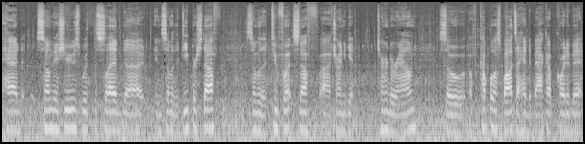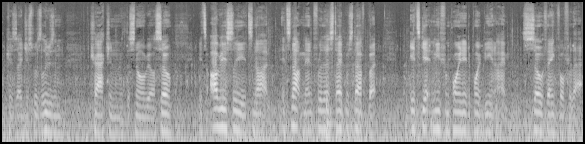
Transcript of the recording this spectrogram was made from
had some issues with the sled uh, in some of the deeper stuff, some of the two foot stuff, uh, trying to get turned around. So a couple of spots I had to back up quite a bit because I just was losing traction with the snowmobile. So it's obviously it's not it's not meant for this type of stuff, but it's getting me from point A to point B, and I'm so thankful for that.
